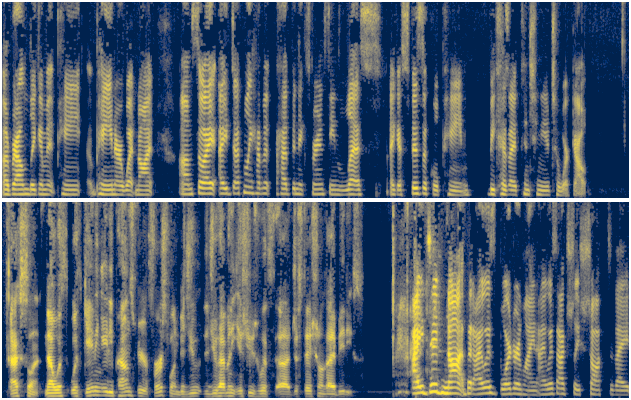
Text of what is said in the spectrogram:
around ligament pain pain or whatnot. Um so i i definitely haven't have been experiencing less i guess physical pain because i've continued to work out excellent. Now with with gaining 80 pounds for your first one did you did you have any issues with uh, gestational diabetes? I did not but i was borderline. I was actually shocked that i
